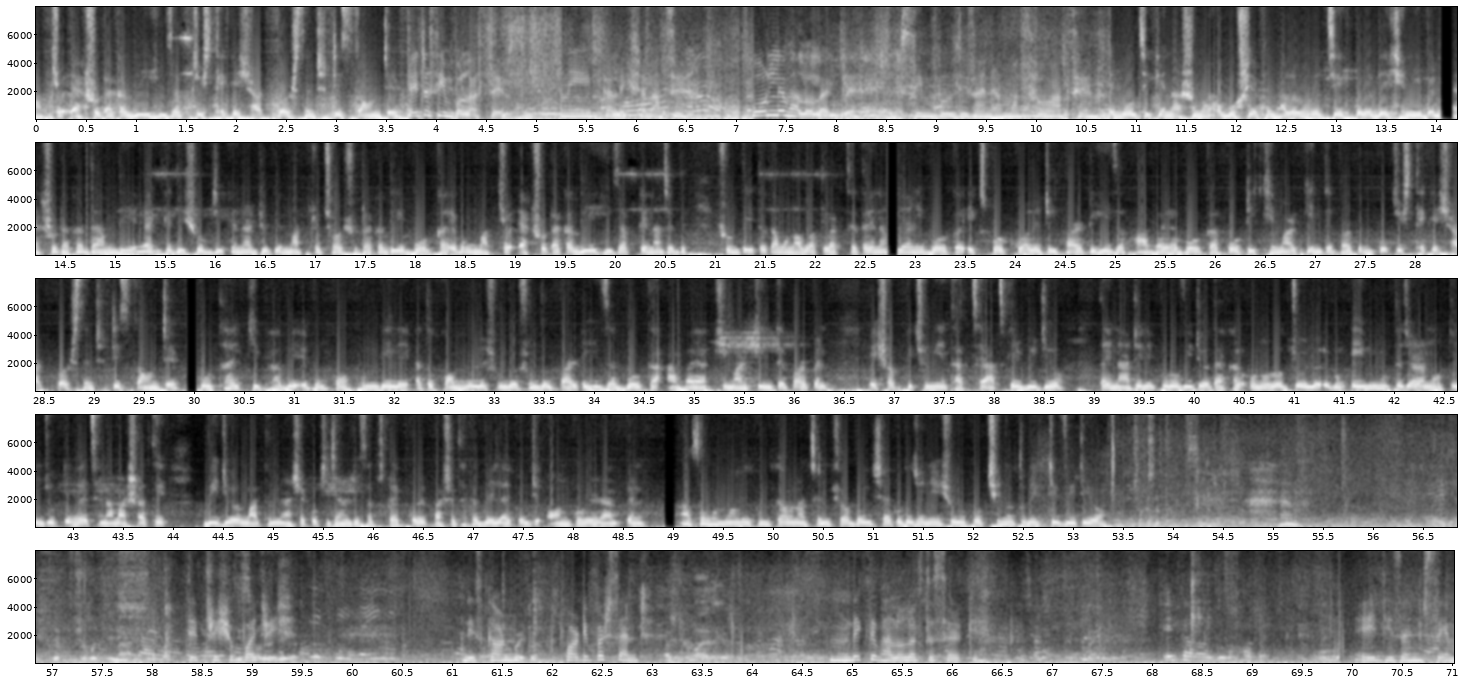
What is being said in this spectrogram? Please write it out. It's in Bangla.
মাত্র একশো টাকা দিয়ে হিজাব ত্রিশ থেকে ষাট পার্সেন্ট ডিসকাউন্টে এটা সিম্পল আছে। অনেক কালেকশন আছে। পরলে ভালো লাগবে। সিম্পল ডিজাইনের মধ্যেও আছে। বলছি কেনার সময় অবশ্যই আপনি ভালোভাবে চেক করে দেখে নেবেন। একশো টাকা দাম দিয়ে এক কেজি সবজি কেনার যুগে মাত্র ছয়শো টাকা দিয়ে বোরকা এবং মাত্র একশো টাকা দিয়ে হিজাব কেনা যাবে। শুনতেই তো কেমন অবাক লাগছে, তাই না? বিরিয়ানি বোরকা এক্সপোর্ট কোয়ালিটির পার্টি হিজাব, আবায়া বোরকা কোটি খিমার কিনতে পারবেন পঁচিশ থেকে ষাট পার্সেন্ট ডিসকাউন্টে কোথায়, কীভাবে এবং কখন গেলে এত কম মূল্যে সুন্দর সুন্দর পার্টি হিজাব বোরকা আবায়া, খিমার কিনতে পারবেন? এসব কিছু নিয়ে থাকছে আজকের ভিডিও। তাই না টেনে পুরো ভিডিও দেখার অনুরোধ রইল এবং এই মুহূর্তে যারা নতুন যুক্ত হয়েছেন আমার সাথে ভিডিওর মাধ্যমে আশা করছি চ্যানেলটি সাবস্ক্রাইব করে পাশে থাকা বেল আইকনটি অন করে রাখবেন। আসসালামু আলাইকুম কেমন আছেন সবাই? স্বাগত জানিয়ে শুরু করছি নতুন একটি ভিডিও। তেত্রিশশো পঁয়ত্রিশ। ডিসকাউন্ট ফর্টি পার্সেন্ট দেখতে ভালো লাগতেছে আর কি। এই ডিজাইন সেম।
